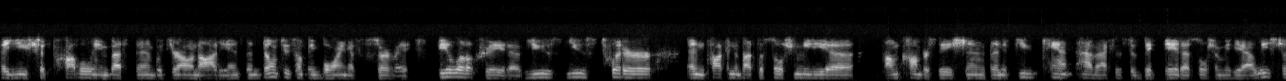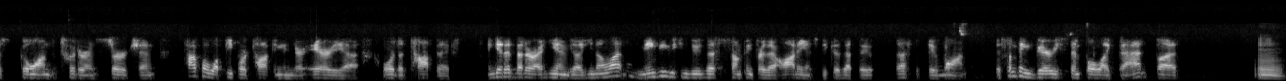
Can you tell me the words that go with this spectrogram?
that you should probably invest in with your own audience and don't do something boring as a survey. Be a little creative. Use use Twitter and talking about the social media um, conversations. And if you can't have access to big data social media, at least just go on to Twitter and search and talk about what people are talking in your area or the topics and get a better idea and be like, you know what, maybe we can do this something for their audience because that they, that's what they want. It's something very simple like that, but mm,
